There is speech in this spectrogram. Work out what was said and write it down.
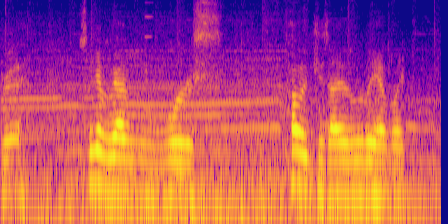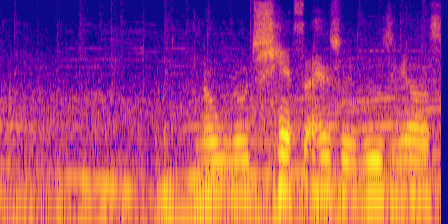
bruh. It's never gotten worse. Probably because I literally have like no no chance of actually losing else.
